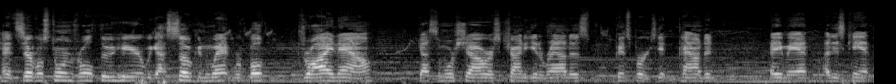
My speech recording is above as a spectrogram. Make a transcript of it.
Had several storms roll through here. We got soaking wet. We're both dry now. Got some more showers trying to get around us. Pittsburg's getting pounded. Hey, man, I just can't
